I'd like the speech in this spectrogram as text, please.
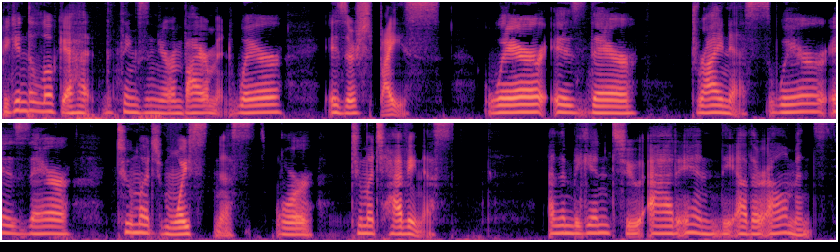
Begin to look at the things in your environment. Where is there spice? Where is there dryness? Where is there too much moistness or too much heaviness? And then begin to add in the other elements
